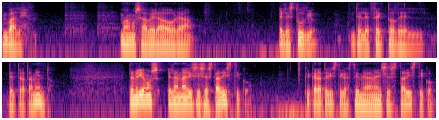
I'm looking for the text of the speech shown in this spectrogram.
Vale, vamos a ver ahora el estudio del efecto del, tratamiento. Tendríamos el análisis estadístico. ¿Qué características tiene el análisis estadístico?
